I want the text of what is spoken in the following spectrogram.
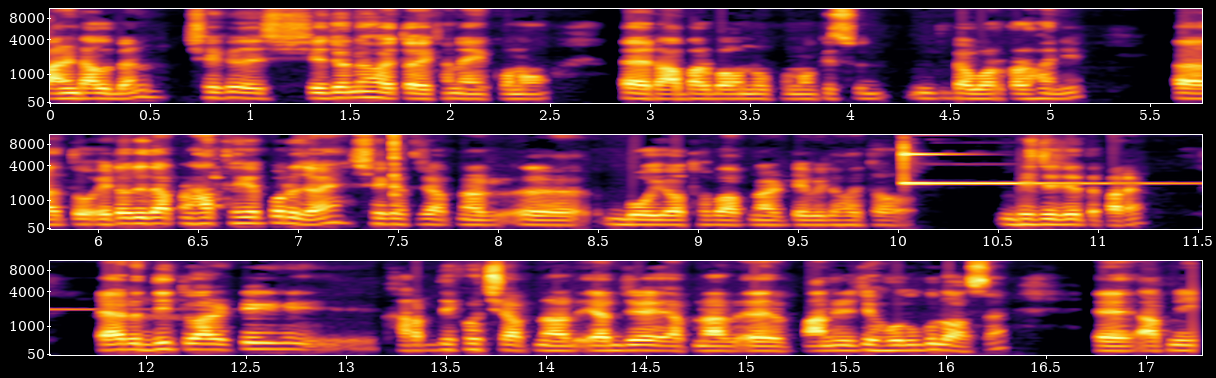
পানি ঢালবেন, সে- সেজন্য হয়তো এখানে কোনো রাবার বা অন্য কোনো কিছু ব্যবহার করা হয়নি। তো এটা যদি আপনার হাত থেকে পড়ে যায়, সেক্ষেত্রে আপনার বই অথবা আপনার টেবিল হয়তো ভিজে যেতে পারে। এর দ্বিতীয় আরেকটি খারাপ দিক হচ্ছে আপনার, এর যে আপনার পানির যে হোলগুলো আছে আপনি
